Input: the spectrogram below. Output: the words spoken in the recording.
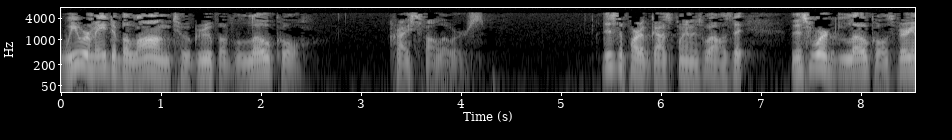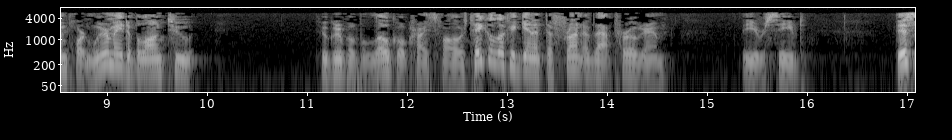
we were made to belong to a group of local Christ followers. This is a part of God's plan as well, is that this word local is very important. We were made to belong to, to a group of local Christ followers. Take a look again at the front of that program that you received. This,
